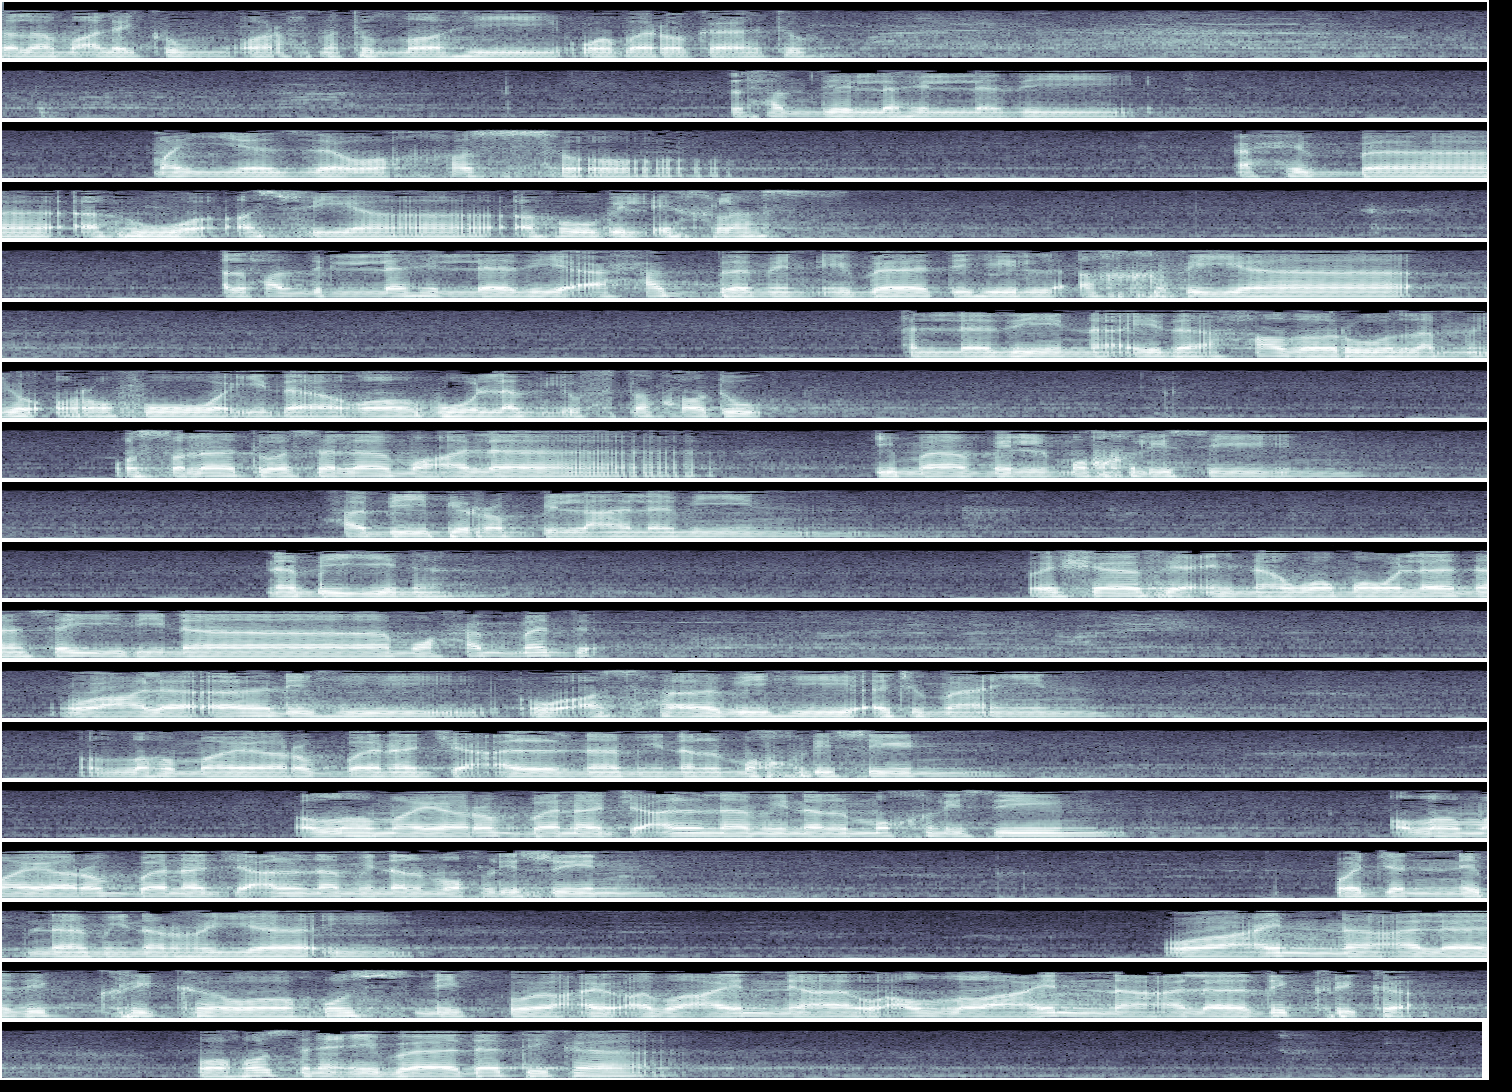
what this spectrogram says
Assalamualaikum warahmatullahi wabarakatuh. Alhamdulillahilladzi mayyaza wa khassa ahibba'ahu wa asfiya'ahu bil ikhlas. Alhamdulillahilladzi ahabba min ibadihi al-akhfiya' الذين إذا حضروا لم يعرفوا وإذا غابوا لم يفتقدوا. والصلاة والسلام على إمام المخلصين حبيب رب العالمين نبينا وشافعنا ومولانا سيدنا محمد وعلى آله وأصحابه أجمعين. اللهم يا ربنا اجعلنا من المخلصين. اللهم يا ربنا اجعلنا من المخلصين. اللهم يا ربنا اجعلنا من المخلصين. وجنبنا من الرياء. وأعنا على ذكرك وحسنك وأعنا الله أعنا على ذكرك وحسن عبادتك.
